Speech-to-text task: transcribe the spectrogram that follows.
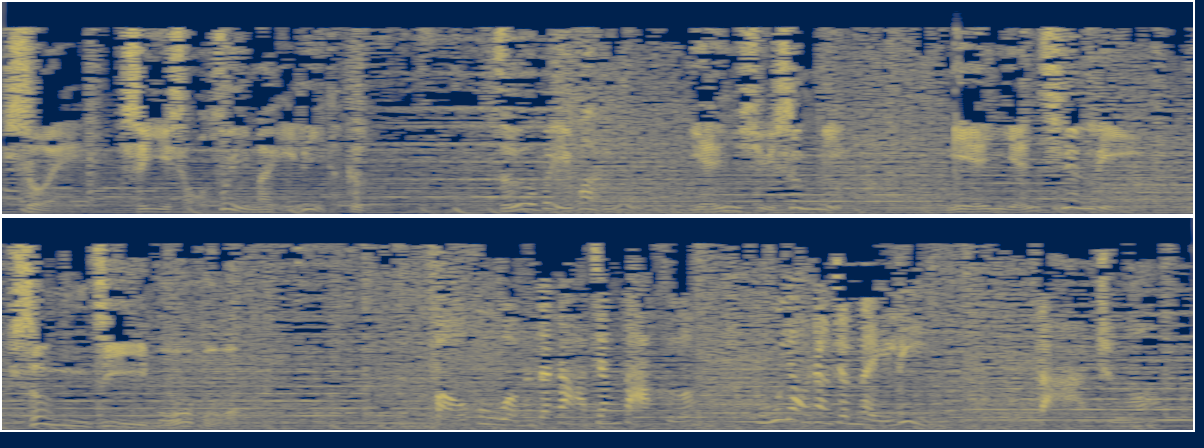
水是一首最美丽的歌，责备万物，延续生命，绵延千里，生机勃勃。保护我们的大江大河，不要让这美丽打折。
